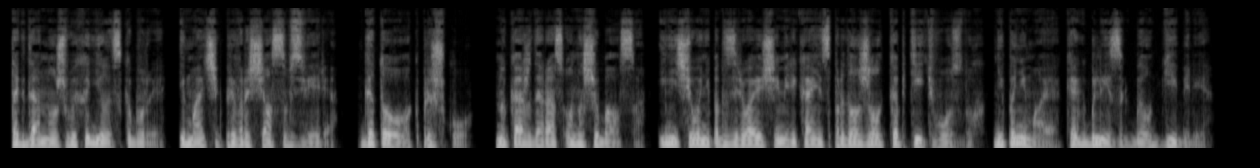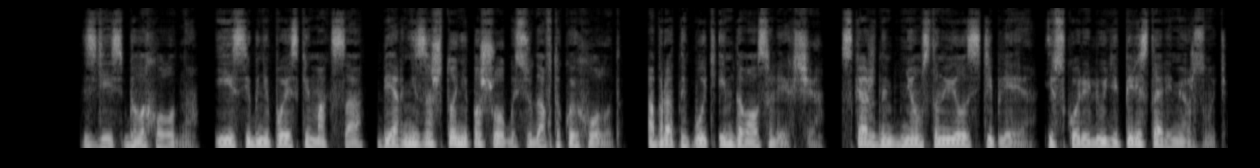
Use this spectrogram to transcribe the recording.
Тогда нож выходил из кобуры, и мальчик превращался в зверя, готового к прыжку. Но каждый раз он ошибался, и ничего не подозревающий американец продолжал коптить воздух, не понимая, как близок был к гибели. Здесь было холодно, и если бы не поиски Макса, Бер ни за что не пошел бы сюда в такой холод. Обратный путь им давался легче. С каждым днем становилось теплее, и вскоре люди перестали мерзнуть.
